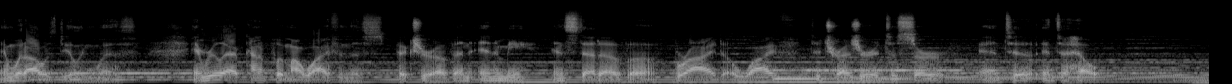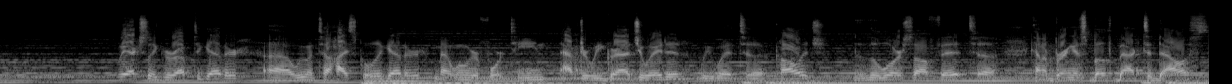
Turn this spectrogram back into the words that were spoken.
and what I was dealing with. And really, I've kind of put my wife in this picture of an enemy instead of a bride, a wife to treasure and to serve and to, and to help. We actually grew up together. Uh, we went to high school together, met when we were 14. After we graduated, we went to college. The Lord saw fit to kind of bring us both back to Dallas.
